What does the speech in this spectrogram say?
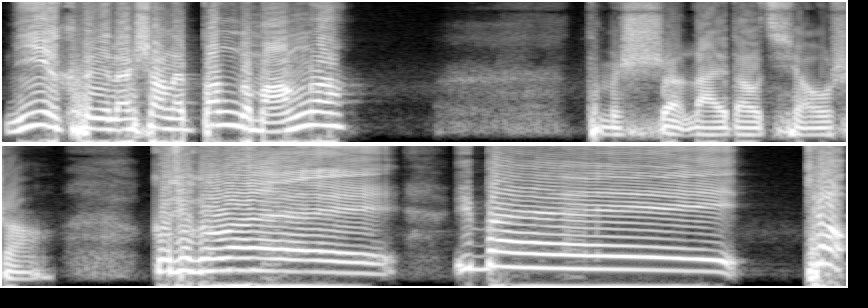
你也可以来上来帮个忙啊！”他们上来到桥上。各就各位，预备，跳！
